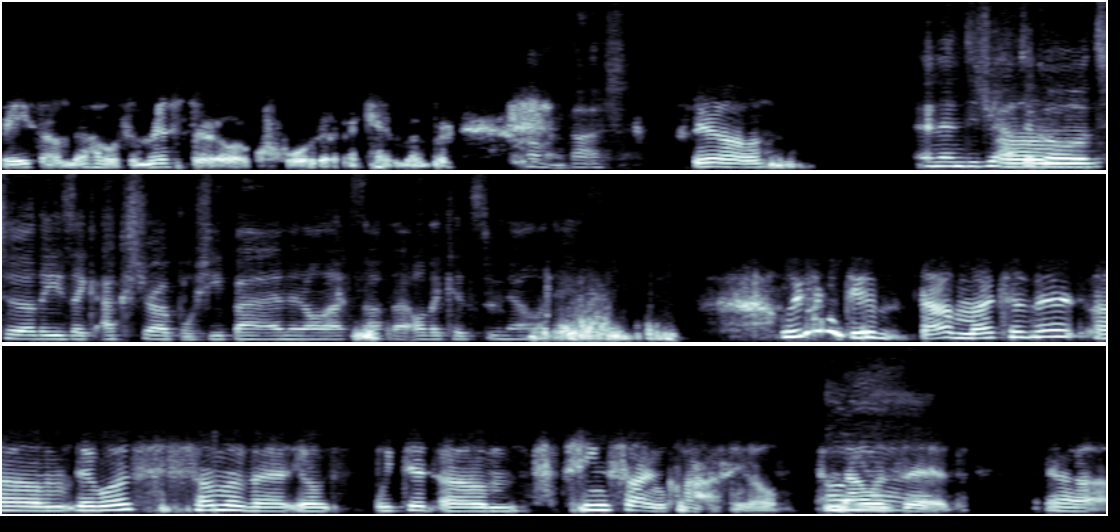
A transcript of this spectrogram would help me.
based on the whole semester or quarter. I can't remember. Oh my gosh. Yeah. And then did you have to go Um, to these like extra bushiban and all that stuff that all the kids do nowadays? We didn't do that much of it. Um, there was some of it. You know, we did um, Xing Sun class. You know, and Oh, that was it. Yeah,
